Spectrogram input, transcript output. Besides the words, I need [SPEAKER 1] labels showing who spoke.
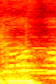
[SPEAKER 1] your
